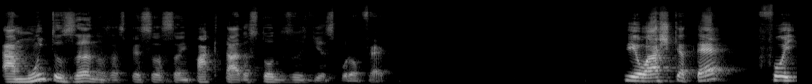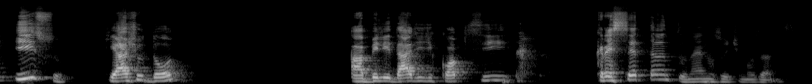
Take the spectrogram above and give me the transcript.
há muitos anos as pessoas são impactadas todos os dias por ofertas. E eu acho que até foi isso que ajudou a habilidade de copy crescer tanto né, nos últimos anos.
